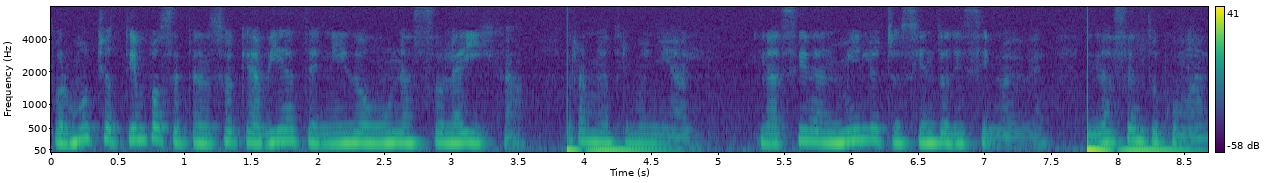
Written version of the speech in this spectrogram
Por mucho tiempo se pensó que había tenido una sola hija, matrimonial, nacida en 1819. Nace en Tucumán.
